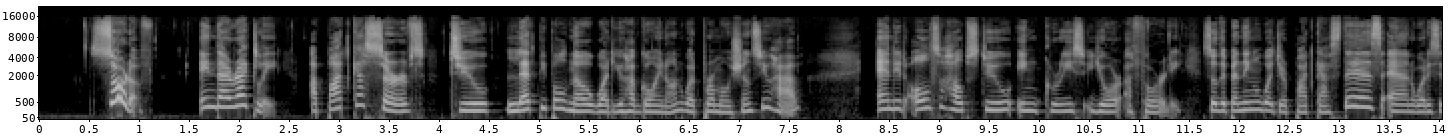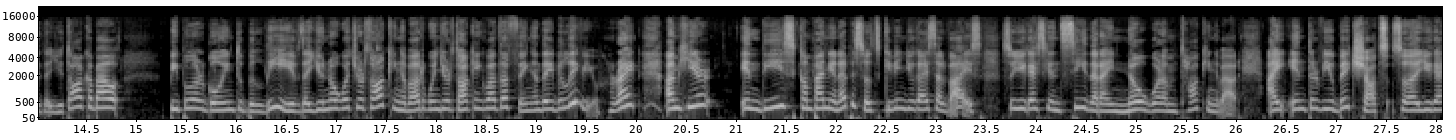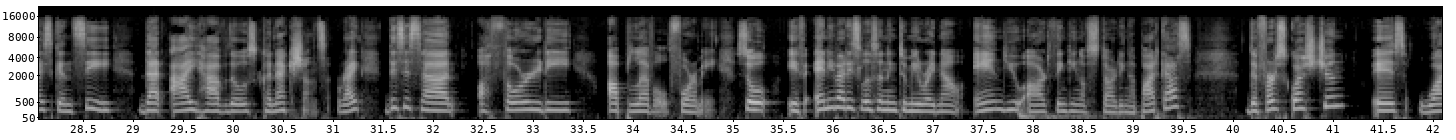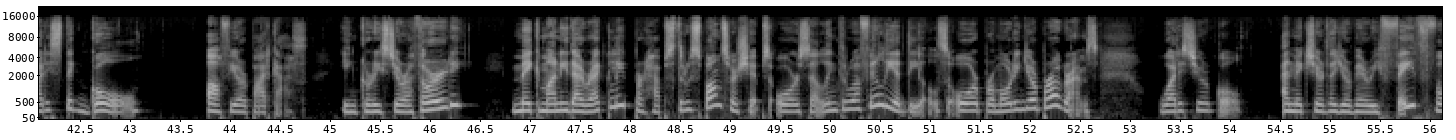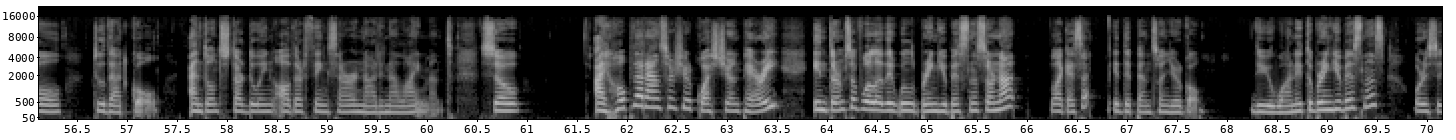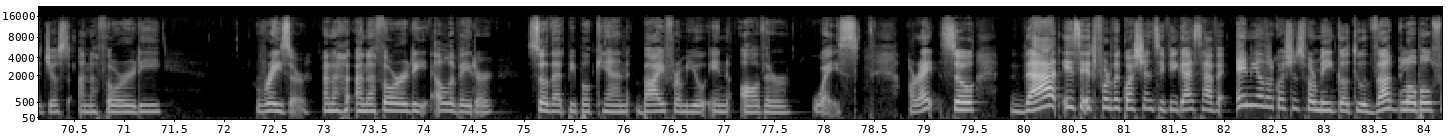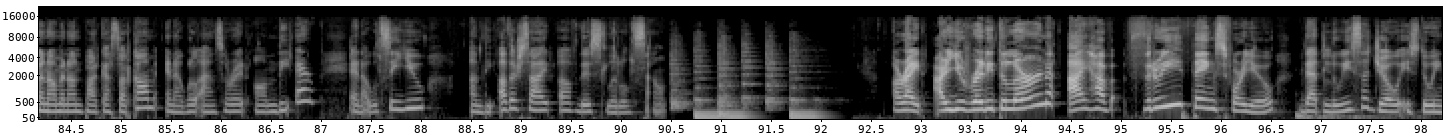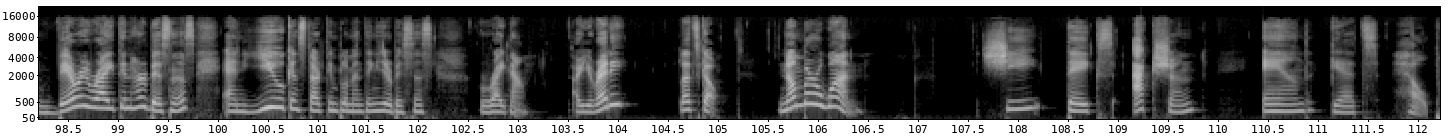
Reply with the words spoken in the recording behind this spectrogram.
Sort of, indirectly. A podcast serves to let people know what you have going on, what promotions you have and it also helps to increase your authority. So, depending on what your podcast is and what is it that you talk about, people are going to believe that you know what you're talking about when you're talking about that thing and they believe you, right? I'm here in these companion episodes giving you guys advice so you guys can see that I know what I'm talking about. I interview big shots so that you guys can see that I have those connections, right? This is an authority up level for me. So if anybody's listening to me right now and you are thinking of starting a podcast, the first question is what is the goal of your podcast? Increase your authority, make money directly, perhaps through sponsorships or selling through affiliate deals or promoting your programs. What is your goal? And make sure that you're very faithful to that goal and don't start doing other things that are not in alignment. So I hope that answers your question, Perry. In terms of whether it will bring you business or not, like I said, it depends on your goal. Do you want it to bring you business or is it just an authority raiser, an, an authority elevator so that people can buy from you in other ways? All right, so that is it for the questions. If you guys have any other questions for me, go to theglobalphenomenonpodcast.com and I will answer it on the air. And I will see you on the other side of this little sound. All right, are you ready to learn? I have three things for you that Luisa Zhou is doing very right in her business, and you can start implementing in your business right now. Are you ready? Let's go. Number one, she takes action and gets help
